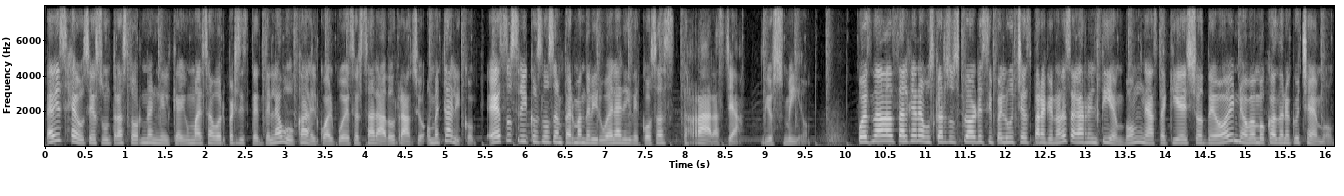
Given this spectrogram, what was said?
La disgeusia es un trastorno en el que hay un mal sabor persistente en la boca, el cual puede ser salado, rancio o metálico. Estos ricos no se enferman de viruela ni de cosas raras ya. Dios mío. Pues nada, salgan a buscar sus flores y peluches para que no les agarre el tiempo. Hasta aquí el shot de hoy. Nos vemos cuando nos escuchemos.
